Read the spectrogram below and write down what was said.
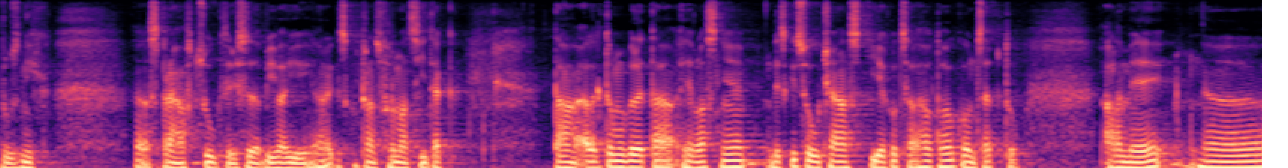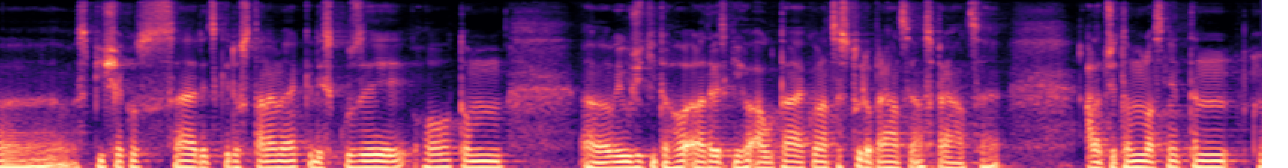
různých správců, kteří se zabývají energetickou transformací, tak ta elektromobilita je vlastně vždycky součástí jako celého toho konceptu. Ale my eh, spíš jako se vždycky dostaneme k diskuzi o tom eh, využití toho elektrického auta jako na cestu do práce a z práce. Ale přitom vlastně ten, eh,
